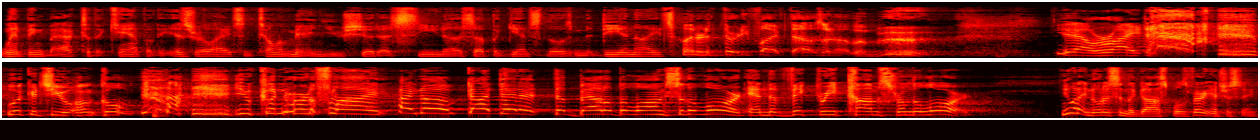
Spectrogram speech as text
limping back to the camp of the Israelites and telling, man, you should have seen us up against those Midianites, 135,000 of them. Yeah, right. Look at you, uncle. you couldn't hurt a fly. I know. God did it. The battle belongs to the Lord and the victory comes from the Lord. You know what I notice in the Gospels? Very interesting.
